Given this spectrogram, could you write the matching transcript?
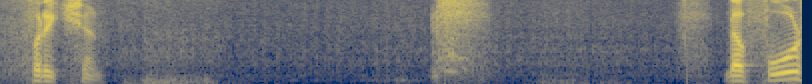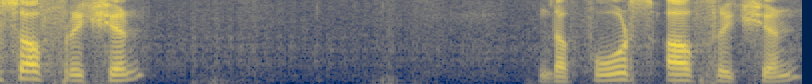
friction the force of friction, the force of friction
